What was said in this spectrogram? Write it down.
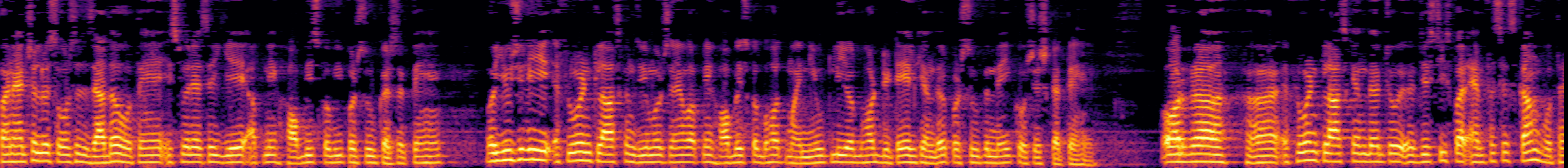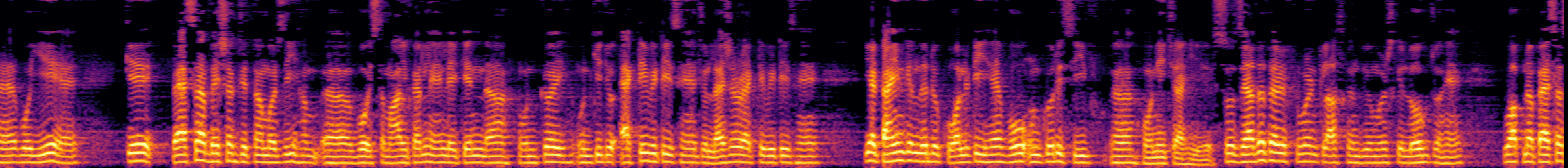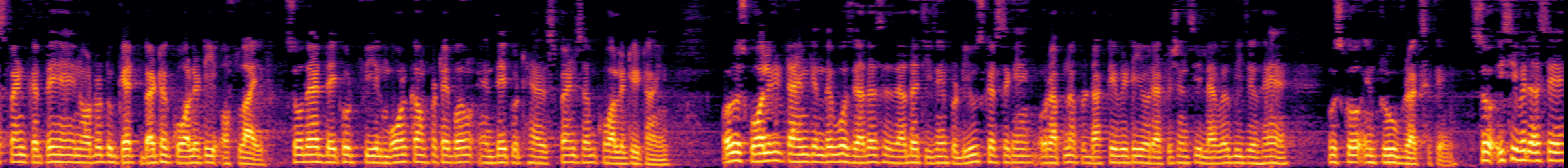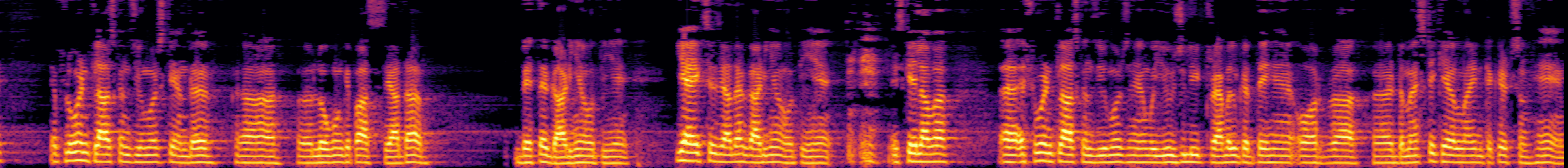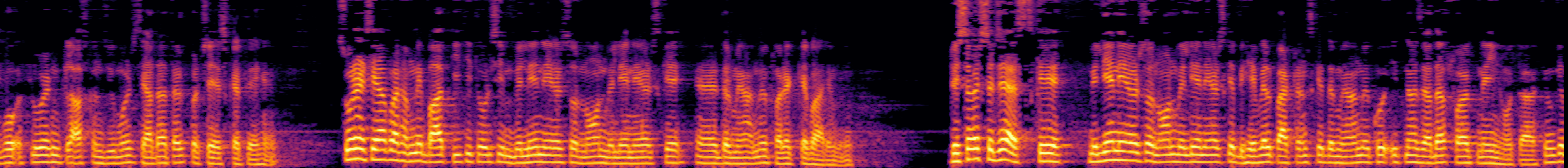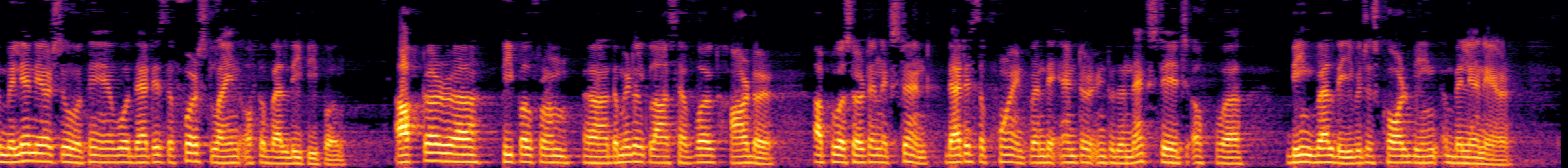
فائنینشیل ریسورسز زیادہ ہوتے ہیں، اس وجہ سے یہ اپنی ہابیز کو بھی پرسو کر سکتے ہیں۔ اور یوزلی افلوئنٹ کلاس کنزیومرز ہیں وہ اپنی ہابیز کو بہت مائنیوٹلی اور بہت ڈیٹیل کے اندر پرسو کرنے کی کوشش کرتے ہیں۔ اور افلوئنٹ کلاس کے اندر جو جس چیز پر ایمفسس کم ہوتا ہے وہ یہ ہے کہ پیسہ بے شک جتنا مرضی ہم وہ استعمال کر لیں لیکن ان کو ان کی جو ایکٹیویٹیز ہیں جو لیجر ایکٹیویٹیز ہیں یا ٹائم کے اندر جو کوالٹی ہے وہ ان کو ریسیو ہونی چاہیے۔ سو so, زیادہ تر افلوئنٹ کلاس کنزیومرس کے لوگ جو ہیں وہ اپنا پیسہ اسپینڈ کرتے ہیں in order to get better quality of life so that they could feel more comfortable and they could have spend some quality time اور اس کوالٹی ٹائم کے اندر وہ زیادہ سے زیادہ چیزیں پروڈیوس کر سکیں اور اپنا پروڈکٹیوٹی اور ایفیشنسی لیول بھی جو ہے اس کو امپروو رکھ سکیں۔ سو so, اسی وجہ سے افلوئنٹ کلاس کنزیومرس کے اندر لوگوں کے پاس زیادہ بہتر گاڑیاں ہوتی ہیں یا ایک سے زیادہ گاڑیاں ہوتی ہیں۔ اس کے علاوہ افلوئنٹ کلاس کنزیومرز ہیں وہ یوزلی ٹریول کرتے ہیں اور ڈومیسٹک ایئر لائن ٹکٹس ہیں وہ افلوئنٹ کلاس کنزیومر زیادہ تر پرچیز کرتے ہیں۔ اسٹوڈینٹس یہاں پر ہم نے بات کی تھی تھوڑی سی ملین ایئرس اور نان ملین ایئرس کے درمیان میں فرق کے بارے میں۔ ریسرچ سجیسٹ کہ ملین ایئرس اور نان ملین ایئرس کے بہیویئر پیٹرنس کے درمیان میں کوئی اتنا زیادہ فرق نہیں ہوتا کیونکہ ملین ایئرس جو ہوتے ہیں وہ that is the first line of the wealthy people after people from the middle class have work harder up to a certain extent, that is the point when they enter into the next stage of uh, being wealthy, which is called being a millionaire.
